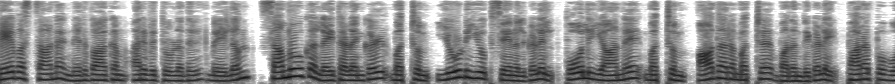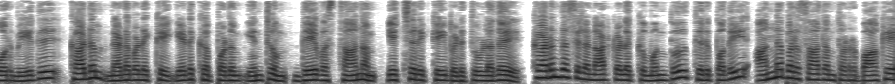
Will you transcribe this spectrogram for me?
தேவஸ்தான நிர்வாகம் அறிவித்துள்ளது. மேலும் சமூக லைதளங்கள் மற்றும் யூடியூப் சேனல்களில் போலியான மற்றும் ஆதாரமற்ற வதந்திகளை பரப்புவோர் மீது கடும் நடவடிக்கை எடுக்கப்படும் என்றும் தேவஸ்தானம் எச்சரிக்கை விடுத்துள்ளது. கடந்த சில நாட்களுக்கு முன்பு திருப்பதி அன்னபிரசாதம் தொடர்பாக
